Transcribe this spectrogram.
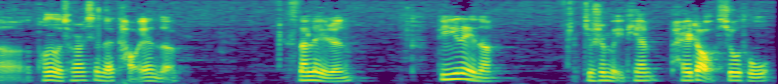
呃，朋友圈现在讨厌的三类人。第一类呢，就是每天拍照修图，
